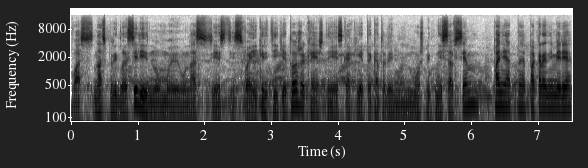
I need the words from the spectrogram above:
вас, нас пригласили, ну, мы, у нас есть и свои критики тоже, конечно, есть какие-то, которые, может быть, не совсем понятны, по крайней мере,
